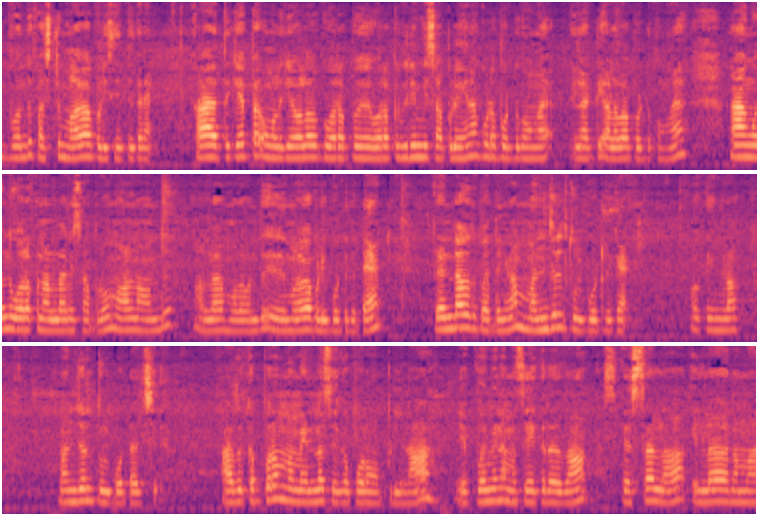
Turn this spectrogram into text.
இப்போ வந்து ஃபஸ்ட்டு மிளகா பொடி சேர்த்துக்கிறேன். காரத்துக்கேற்ப உங்களுக்கு எவ்வளோக்கு உரப்பு உரப்பு விரும்பி சாப்பிடுவீங்கன்னா கூட போட்டுக்கோங்க. இல்லாட்டி அளவாக போட்டுக்கோங்க. நாங்கள் வந்து உரப்பு நல்லாவே சாப்பிடுவோம். அதனால் நான் வந்து நல்லா முத வந்து மிளகா பொடி போட்டுக்கிட்டேன். ரெண்டாவது பார்த்தீங்கன்னா மஞ்சள் தூள் போட்டிருக்கேன். ஓகேங்களா? மஞ்சள் தூள் போட்டாச்சு. அதுக்கப்புறம் நம்ம என்ன சேர்க்க போகிறோம் அப்படின்னா எப்போவுமே நம்ம சேர்க்குறது தான் ஸ்பெஷலாக எல்லா நம்ம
